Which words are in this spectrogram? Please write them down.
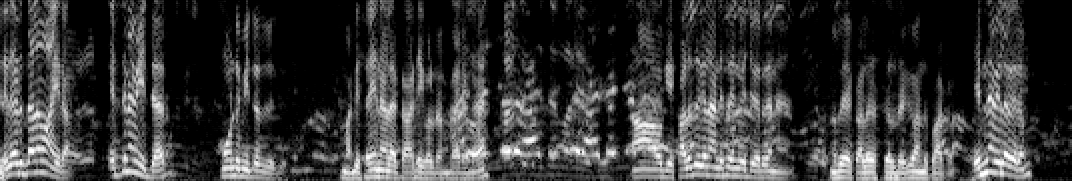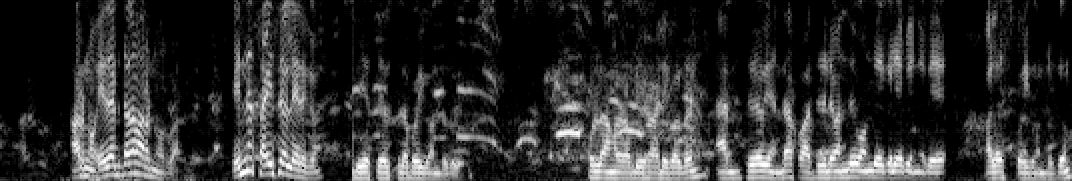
எது எடுத்தாலும் ஆயிரம். எத்தனை மீட்டர் மூணு மீட்டர் இருக்கு. சும்மா டிசைன் நல்லா காட்டி கொள்றேன் பாருங்க. ஆ ஓகே கழுதுக்கெல்லாம் டிசைன் வச்சு வருதுன்னு நிறைய கலர்ஸ்கள் இருக்கு வந்து பார்க்கலாம். என்ன விலை வரும்? அறநூறு. எது எடுத்தாலும் அறநூறுவா என்ன சைஸ்கள் இருக்கும்? அப்படியே சேல்ஸில் போய் கொண்டிருக்குது. ஃபுல்லாக அவங்க அப்படியே காட்டி கொள்றேன். அண்ட் தேவையாண்டா பார்த்து இதில் வந்து ஒன் வேக்கிலே அப்படி நிறைய கலர்ஸ் போய் கொண்டிருக்கும்.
